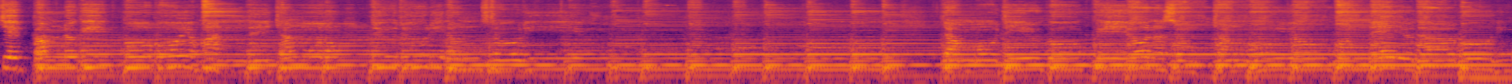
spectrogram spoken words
이제 밤도 깊어 보여 한대 창문으로 두드리는 소리 잠 못 이루고 깨어나서 창문 옆을 내려다보니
